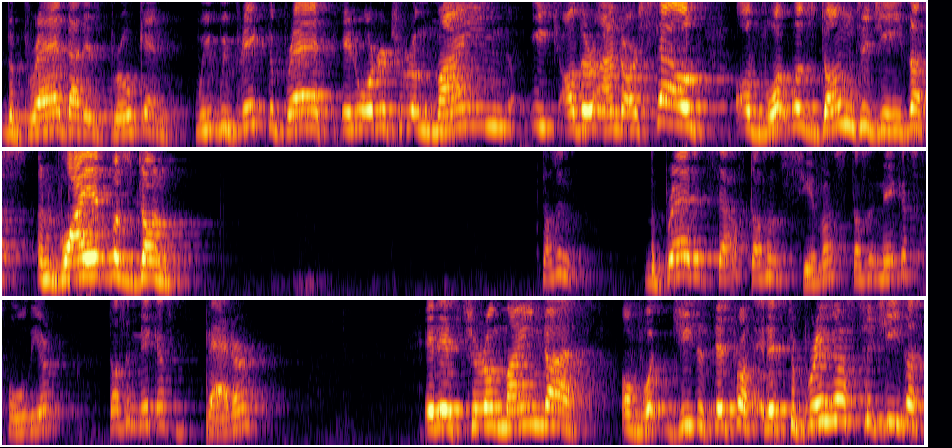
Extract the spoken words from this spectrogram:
the bread that is broken, we, we break the bread in order to remind each other and ourselves of what was done to Jesus and why it was done. Doesn't the bread itself doesn't save us, doesn't make us holier, doesn't make us better. It is to remind us of what Jesus did for us. It is to bring us to Jesus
